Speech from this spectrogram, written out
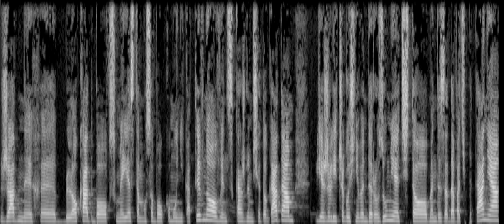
żadnych e, blokad, bo w sumie jestem osobą komunikatywną, więc z każdym się dogadam, jeżeli czegoś nie będę rozumieć, to będę zadawać pytania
